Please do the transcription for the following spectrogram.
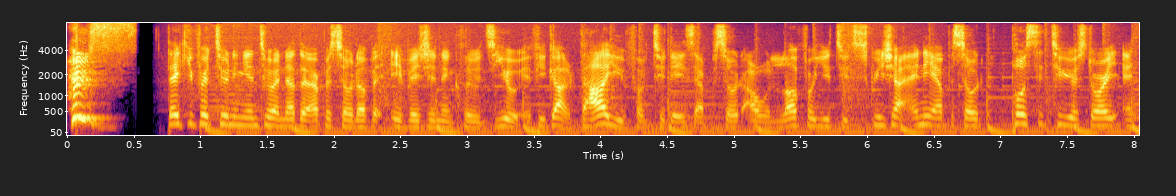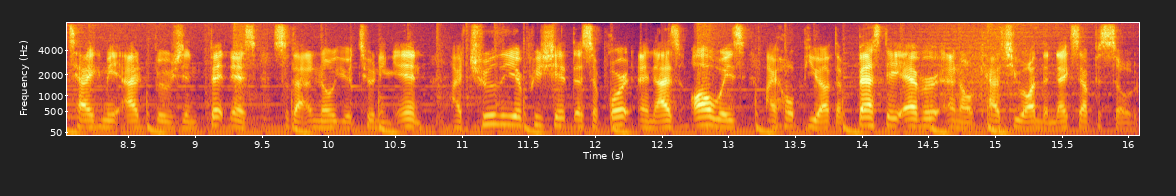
Peace. Thank you for tuning in to another episode of A Vision Includes You. If you got value from today's episode, I would love for you to screenshot any episode, post it to your story, and tag me at Vusion Fitness so that I know you're tuning in. I truly appreciate the support, and as always, I hope you have the best day ever, and I'll catch you on the next episode.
